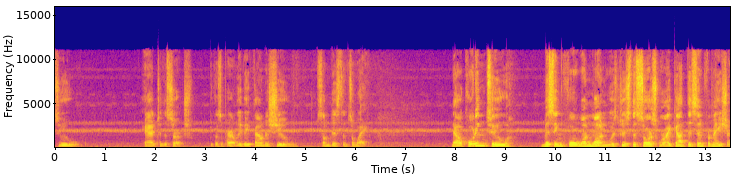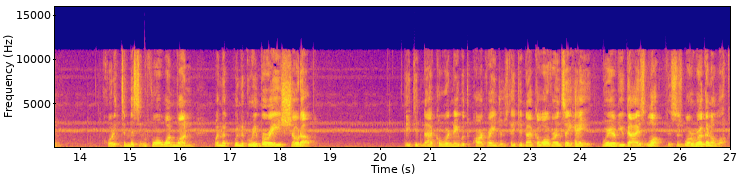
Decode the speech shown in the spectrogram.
to add to the search because apparently they found a shoe some distance away. Now, according to Missing 411, which is the source where I got this information, according to Missing 411, when the when the Green Berets showed up, they did not coordinate with the park rangers. They did not go over and say, "Hey, where have you guys looked? This is where we're going to look.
